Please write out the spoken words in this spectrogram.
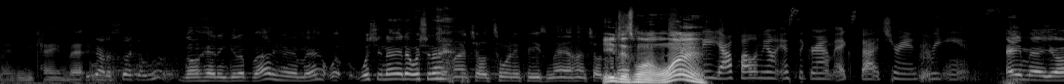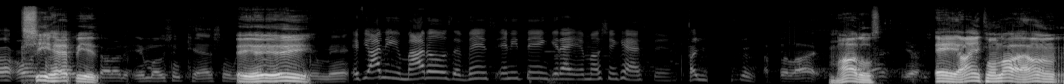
baby. You came back. You got a second look. Go ahead and get up out of here, man. What, what's your name? There? What's your name? Huncho 20 piece, man. Huncho. You just want one. Hey, y'all follow me on Instagram, x.trend3n. Hey man, y'all. Only She happy as- Shout out to Emotion Casting. Hey, hey, hey. Man. If y'all need models, events, anything, get at Emotion Casting. How you feel? I feel like Models. Yeah. Hey, I ain't gonna lie. I don't,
